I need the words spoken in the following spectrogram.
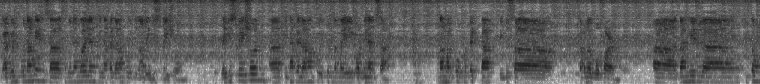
gagawin po namin sa Sangguniang Bayan, kinakailangan po ito ng legislation. Legislation, ah, kinakailangan po ito na may ordinansa na magpoprotekta dito sa Taclobo Farm. Ah, dahil ah, itong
